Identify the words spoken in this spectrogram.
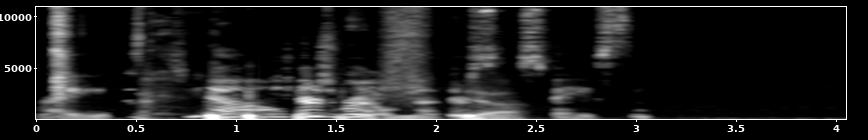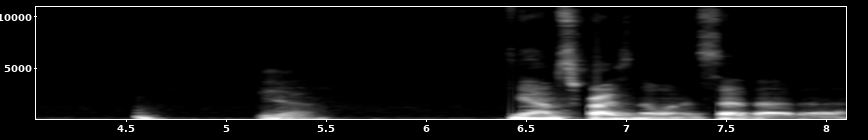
right? Just, you know, there's room, there's Yeah. space. yeah, Yeah, I'm surprised no one has said that uh,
